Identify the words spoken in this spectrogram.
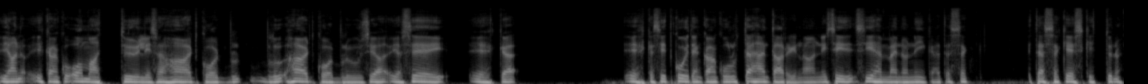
ja ikään kuin omat tyylinsä hardcore, blu, hardcore blues ja, ja se ei ehkä, ehkä sitten kuitenkaan kuulu tähän tarinaan, niin si, siihen mä en ole niinkään tässä, tässä keskittynyt.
